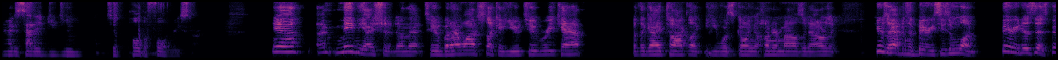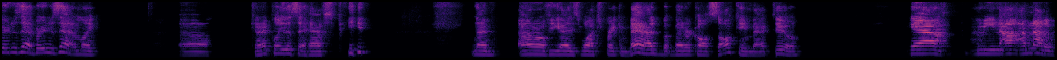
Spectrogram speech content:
And I decided to do to pull the full restart. Yeah, I, maybe I should have done that too. But I watched like a YouTube recap, but the guy talked like he was going 100 miles an hour. Like, here's what happens in Barry season one. Barry does this. Barry does that. Barry does that. I'm like, uh, can I play this at half speed? And I, I don't know if you guys watched Breaking Bad, but Better Call Saul came back too. Yeah, I mean, I, I'm not a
